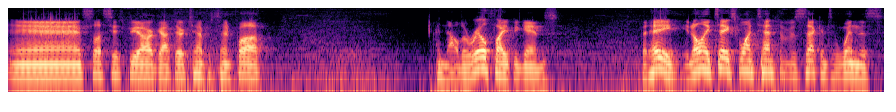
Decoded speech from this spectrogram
And Celestius BR got their 10% buff. And now the real fight begins. But hey, it only takes one tenth of a second to win this.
